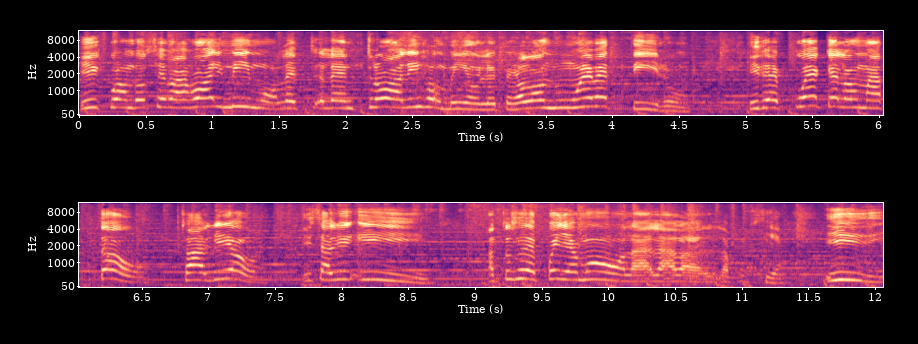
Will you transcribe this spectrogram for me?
Y cuando se bajó ahí mismo, le, entró al hijo mío y le pegó los nueve tiros. Y después que lo mató, salió. Y salió y entonces después llamó la, policía. Y,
